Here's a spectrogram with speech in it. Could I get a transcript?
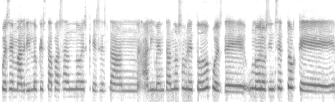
Pues en Madrid lo que está pasando es que se están alimentando sobre todo pues de uno de los insectos que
